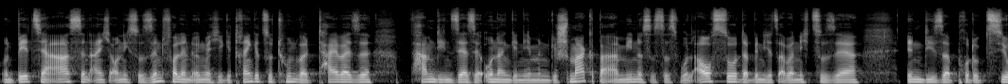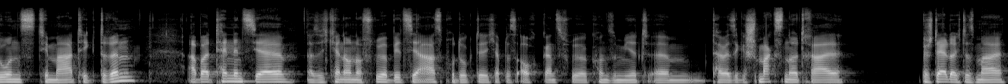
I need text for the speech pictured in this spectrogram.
Und BCAAs sind eigentlich auch nicht so sinnvoll in irgendwelche Getränke zu tun, weil teilweise haben die einen sehr, sehr unangenehmen Geschmack. Bei Aminos ist das wohl auch so, da bin ich jetzt aber nicht so sehr in dieser Produktionsthematik drin. Aber tendenziell, also ich kenne auch noch früher BCAAs-Produkte, ich habe das auch ganz früher konsumiert, ähm, teilweise geschmacksneutral. Bestellt euch das mal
